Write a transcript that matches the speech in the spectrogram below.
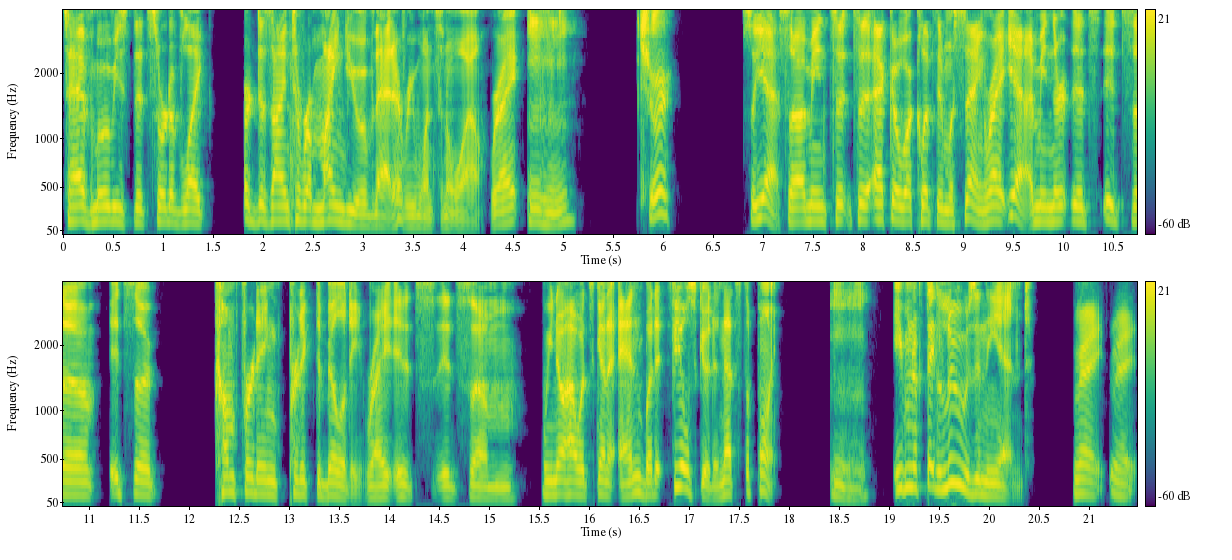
to have movies that sort of like are designed to remind you of that every once in a while right Mm-hmm. Sure. so yeah, so I mean to to echo what Clifton was saying, right? Yeah, I mean there it's it's a it's a comforting predictability, right? It's it's um we know how it's going to end, but it feels good and that's the point. Mm-hmm. Even if they lose in the end. Right, right.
